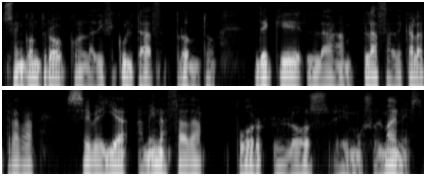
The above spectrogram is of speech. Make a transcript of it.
se encontró con la dificultad pronto de que la plaza de Calatrava se veía amenazada por los eh, musulmanes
